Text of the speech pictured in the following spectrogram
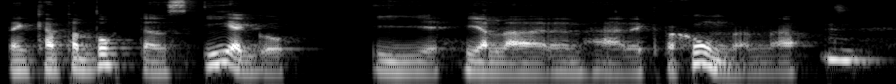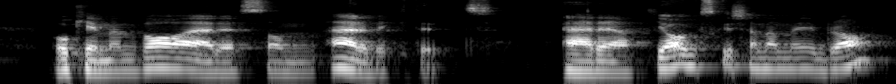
den kan ta bort ens ego i hela den här ekvationen. Att, Okej, men vad är det som är viktigt? Är det att jag ska känna mig bra?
